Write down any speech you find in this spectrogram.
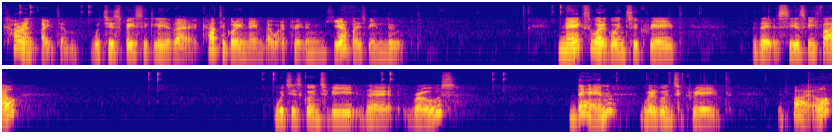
current item, which is basically the category name that we're creating in here, but it's being looped. Next, we're going to create the CSV file, which is going to be the rows. Then we're going to create the file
